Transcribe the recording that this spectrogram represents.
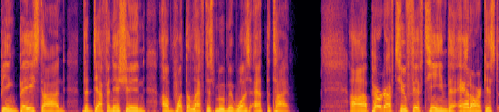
being based on the definition of what the leftist movement was at the time. Uh, paragraph 215 the anarchist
